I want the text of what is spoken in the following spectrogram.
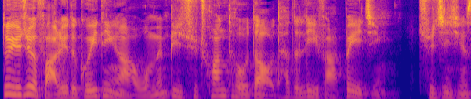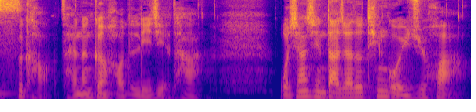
对于这个法律的规定啊，我们必须穿透到它的立法背景去进行思考，才能更好的理解它。我相信大家都听过一句话，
